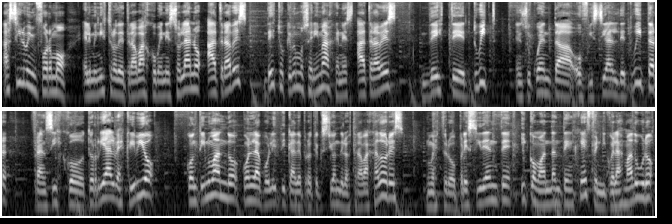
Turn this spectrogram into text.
Así lo informó el ministro de Trabajo venezolano a través de esto que vemos en imágenes, a través de este tuit en su cuenta oficial de Twitter. Francisco Torrialba escribió, Continuando con la política de protección de los trabajadores, nuestro presidente y comandante en jefe, Nicolás Maduro,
